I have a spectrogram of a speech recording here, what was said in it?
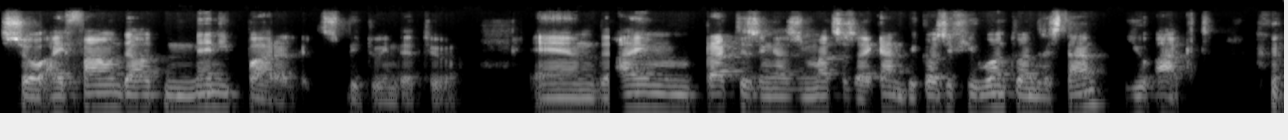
So I found out many parallels between the two. And i'm practicing as much as i can because if you want to understand you act.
